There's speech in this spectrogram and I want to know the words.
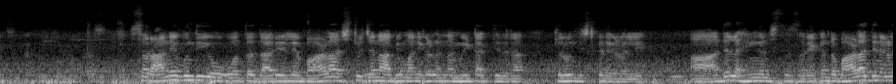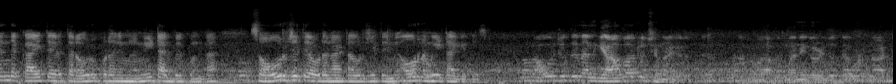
ಅನ್ಸುತ್ತೆ. ಸರ್ ಆನೆಗುಂದಿ ಹೋಗುವಂಥ ದಾರಿಯಲ್ಲೇ ಬಹಳಷ್ಟು ಜನ ಅಭಿಮಾನಿಗಳನ್ನು ಮೀಟ್ ಆಗ್ತಿದ್ದೀರಾ ಕೆಲವೊಂದಿಷ್ಟು ಕಡೆಗಳಲ್ಲಿ? ಅದೆಲ್ಲ ಹೆಂಗೆ ಅನಿಸ್ತದೆ ಸರ್? ಯಾಕಂದ್ರೆ ಭಾಳ ದಿನಗಳಿಂದ ಕಾಯ್ತಾ ಇರ್ತಾರೆ ಅವರು ಕೂಡ ನಿಮ್ಮನ್ನ ಮೀಟ್ ಆಗಬೇಕು ಅಂತ. ಸೊ ಅವ್ರ ಜೊತೆ ಒಡನಾಟ ಅವ್ರ ಜೊತೆ ಅವ್ರನ್ನ ಮೀಟ್ ಆಗಿದ್ದು ಸರ್? ಅವ್ರ ಜೊತೆ ನನಗೆ ಯಾವಾಗಲೂ ಚೆನ್ನಾಗಿರುತ್ತೆ. ನಮ್ಮ ಅಭಿಮಾನಿಗಳ ಜೊತೆ ಒಡನಾಟ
